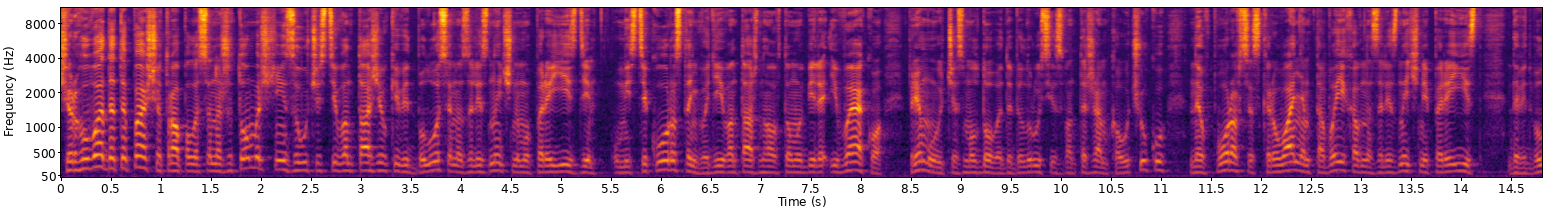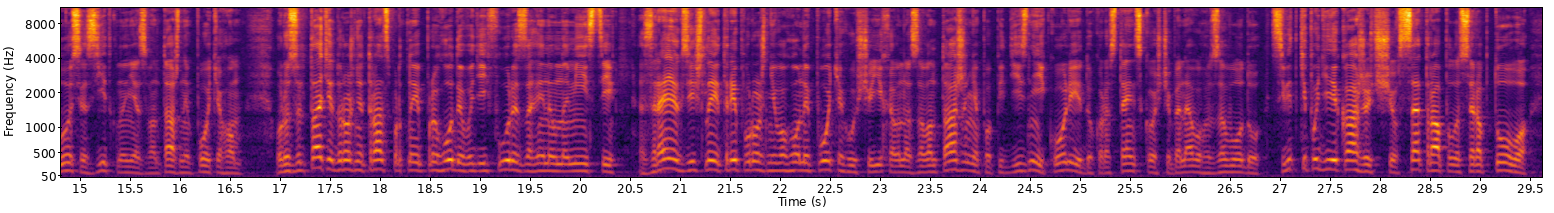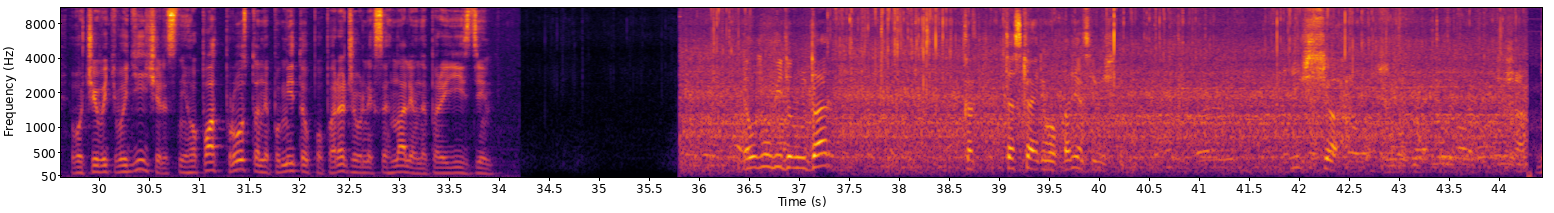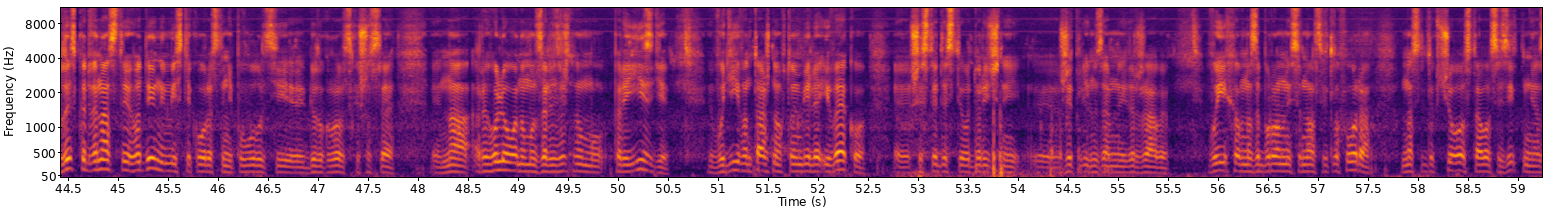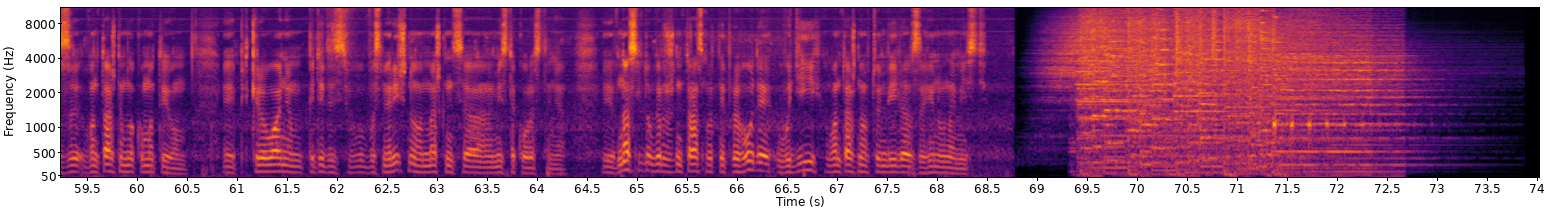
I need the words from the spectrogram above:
Чергове ДТП, що трапилося на Житомирщині за участі вантажівки, відбулося на залізничному переїзді. У місті Коростень водій вантажного автомобіля Івеко, прямуючи з Молдови до Білорусі з вантажем каучуку, не впорався з керуванням та виїхав на залізничний переїзд, де відбулося зіткнення з вантажним потягом. У результаті дорожньо-транспортної пригоди водій фури загинув на місці. З рейок зійшли і три порожні вагони потягу, що їхав на завантаження по під'їзній колії до Коростенського щебеневого заводу. Свідки події кажуть, що все трапилося раптово. Вочевидь, водій через снігопад просто не помітив попереджувальних сигналів на переїзді. Я вже побачив удар, як таскають його по лесу І все. Близько 12 години в місті Коростені по вулиці Білокоровське шосе на регульованому залізничному переїзді водій вантажного автомобіля Івеко, е, 61-річний е, житель іноземної держави, виїхав на заборонений сигнал світлофора, внаслідок чого сталося зіткнення з вантажним локомотивом е, під керуванням 58-річного мешканця міста Коростеня. Е, Внаслідок дорожньо-транспортної пригоди водій вантажного автомобіля загинув на місці.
